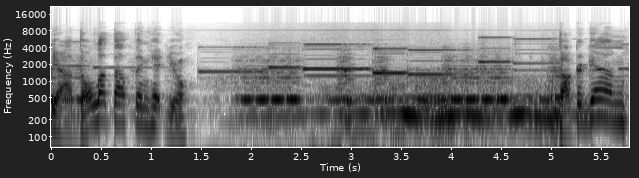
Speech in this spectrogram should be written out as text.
Yeah, don't let that thing hit you. Duck again!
